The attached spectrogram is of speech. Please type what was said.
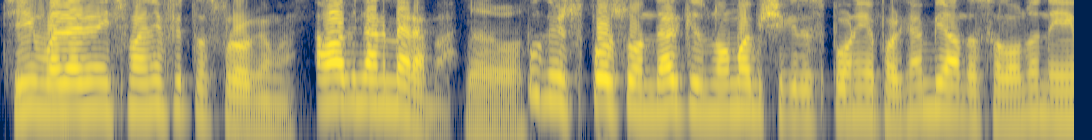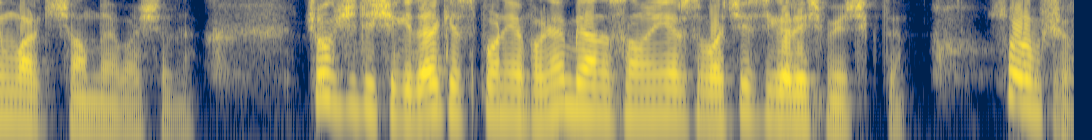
Team Valerian İsmail'in fitness programı. Abiler merhaba. Merhaba. Bugün spor salonunda herkes normal bir şekilde sporunu yaparken bir anda salonda neyin var ki çalmaya başladı. Çok ciddi şekilde herkes sporunu yaparken bir anda salonun yarısı bahçeye sigara içmeye çıktı. Sorum şu.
